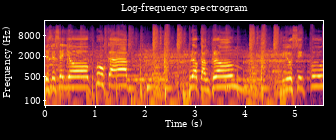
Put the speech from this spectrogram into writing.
desde el sello Puck Up, Broken Chrome, Music for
